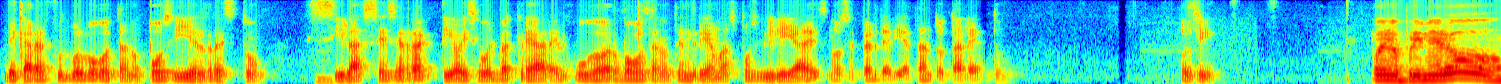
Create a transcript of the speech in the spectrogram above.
de cara al fútbol bogotano, Posi y el resto, si la C se reactiva y se vuelve a crear, el jugador bogotano tendría más posibilidades, no se perdería tanto talento. Pues sí. Bueno, primero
